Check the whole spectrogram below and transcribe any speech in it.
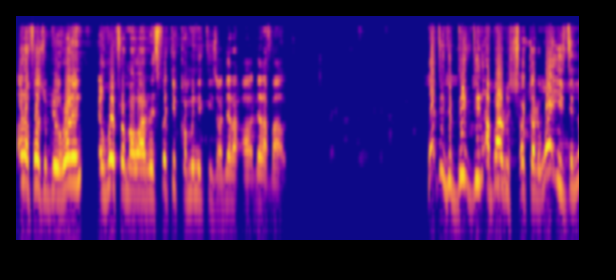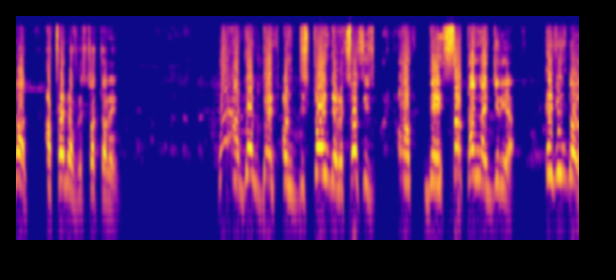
all of us will be running away from our respective communities or, there, or. What is the big deal about restructuring? Why is the North afraid of restructuring? Why are they bent on destroying the resources of the southern Nigeria? Even though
